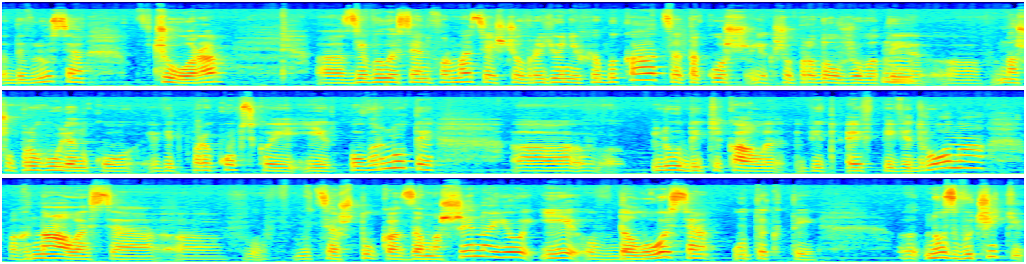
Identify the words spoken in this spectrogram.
е, дивлюся. Вчора е, з'явилася інформація, що в районі ХБК це також, якщо продовжувати е, нашу прогулянку від Перекопської і повернути. Люди тікали від FPV-дрона, гналася е, ця штука за машиною і вдалося утекти. Е, Ну, звучить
